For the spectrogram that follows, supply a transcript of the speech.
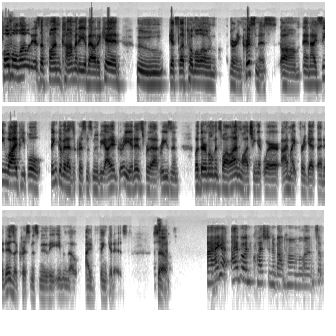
Home Alone is a fun comedy about a kid who gets left home alone during Christmas. Um, and I see why people think of it as a Christmas movie. I agree, it is for that reason. But there are moments while I'm watching it where I might forget that it is a Christmas movie, even though I think it is. So I I have one question about Home Alone. So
